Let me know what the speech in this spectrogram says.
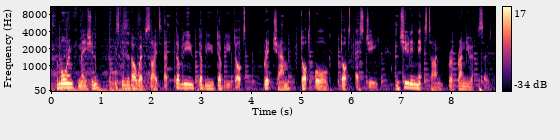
For more information, please visit our website at www.britcham.org.sg and tune in next time for a brand new episode.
